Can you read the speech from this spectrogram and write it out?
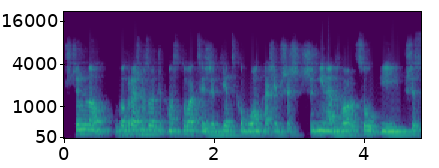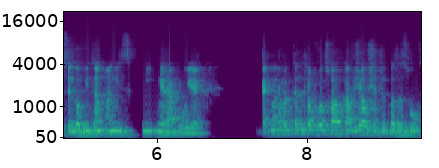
Przy czym no, wyobraźmy sobie taką sytuację, że dziecko błąka się przez trzy dni na dworcu i wszyscy go widzą, a nic, nikt nie reaguje. Tak naprawdę ten trop Włocławka wziął się tylko ze słów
